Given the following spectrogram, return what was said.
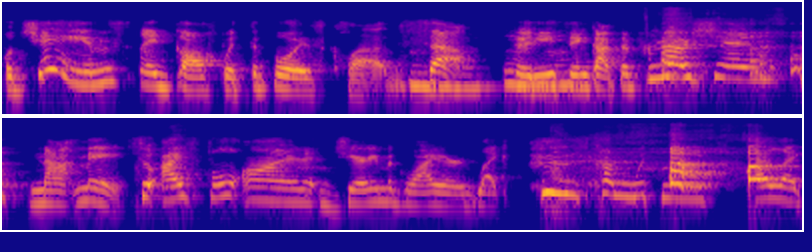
Well, James played golf with the boys club. So mm-hmm. who do you mm-hmm. think got the promotion? not me. So I full on Jerry Maguire, like, who's coming with me? I like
